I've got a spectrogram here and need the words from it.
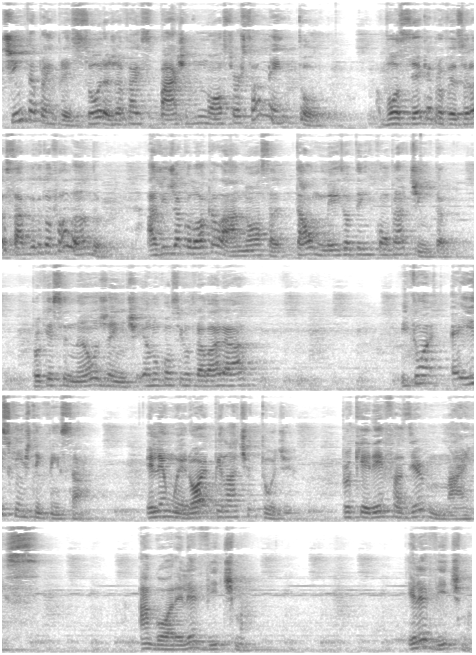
Tinta para impressora já faz parte do nosso orçamento. Você que é professora sabe do que eu estou falando. A gente já coloca lá, nossa, tal mês eu tenho que comprar tinta. Porque senão, gente, eu não consigo trabalhar. Então é, é isso que a gente tem que pensar. Ele é um herói pela atitude, por querer fazer mais. Agora ele é vítima. Ele é vítima.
